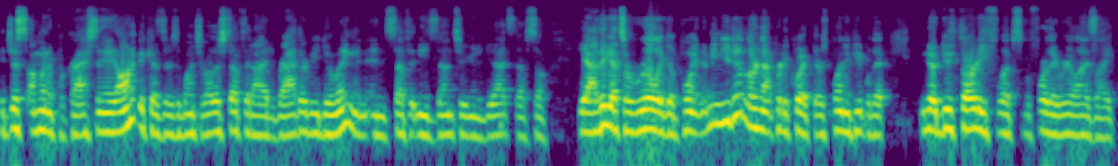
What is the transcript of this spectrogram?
it just, I'm going to procrastinate on it because there's a bunch of other stuff that I'd rather be doing and, and stuff that needs done. So you're going to do that stuff. So yeah, I think that's a really good point. I mean, you did learn that pretty quick. There's plenty of people that, you know, do 30 flips before they realize like,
